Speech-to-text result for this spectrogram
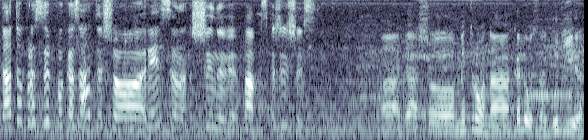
Тато просив показати, що рельси шинові. Пап, скажи щось. А, да, що метро на колесах, Гуд'єр.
